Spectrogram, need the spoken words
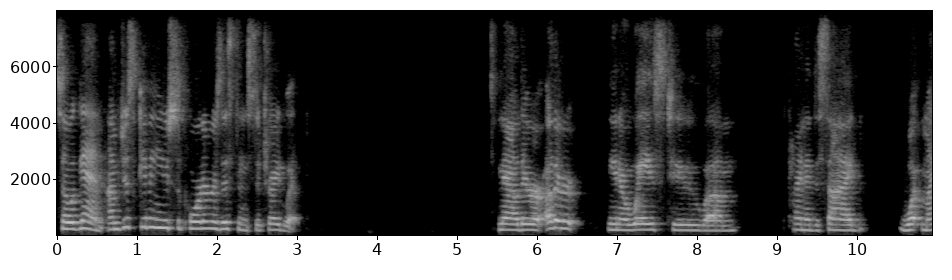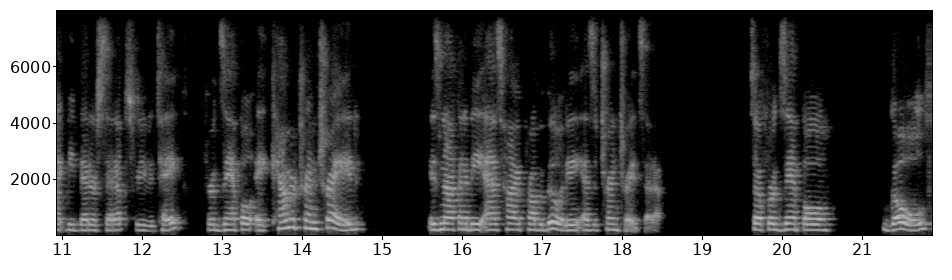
so again, I'm just giving you support or resistance to trade with. Now there are other, you know, ways to um, kind of decide what might be better setups for you to take. For example, a counter trend trade is not going to be as high probability as a trend trade setup. So for example, gold,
